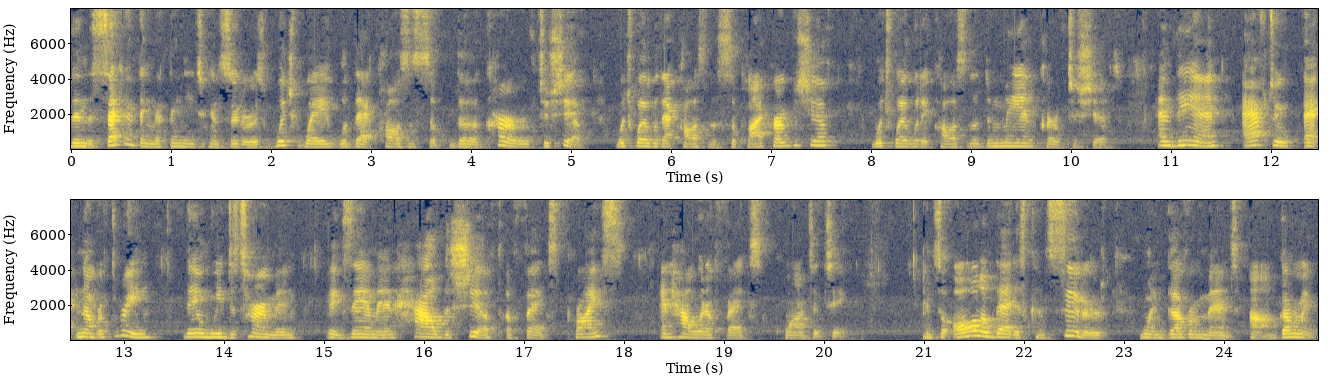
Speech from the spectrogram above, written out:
Then the second thing that they need to consider is which way would that cause the curve to shift? Which way would that cause the supply curve to shift? Which way would it cause the demand curve to shift? And then after at number three, then we determine, examine how the shift affects price and how it affects quantity. And so all of that is considered when government, um, government,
